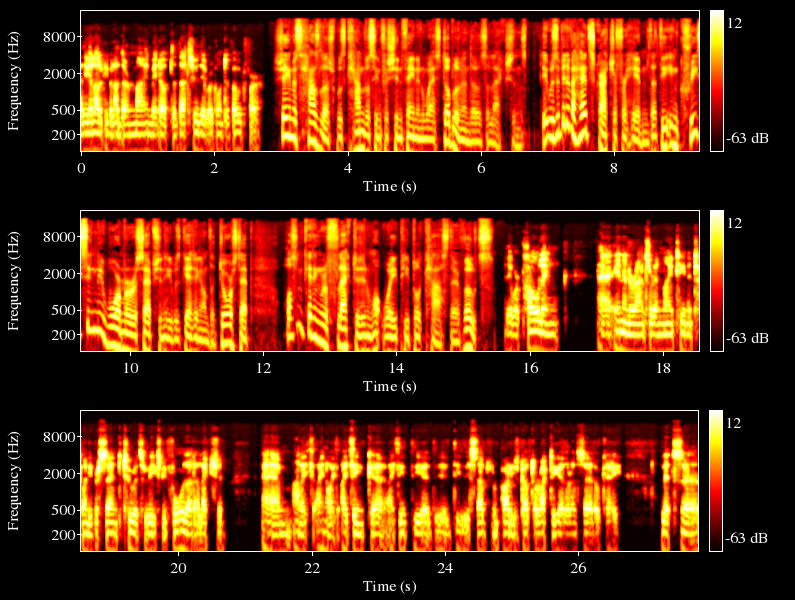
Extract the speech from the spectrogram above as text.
I think a lot of people had their mind made up that that's who they were going to vote for. Seamus Haslett was canvassing for Sinn Féin in West Dublin in those elections. It was a bit of a head scratcher for him that the increasingly warmer reception he was getting on the doorstep wasn't getting reflected in what way people cast their votes. They were polling uh, in and around sort of 19 and 20 percent two or three weeks before that election. Um, and I, I know I, I think uh, I think the, uh, the the establishment parties got their act together and said, okay, let's uh,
